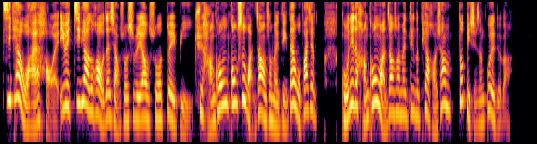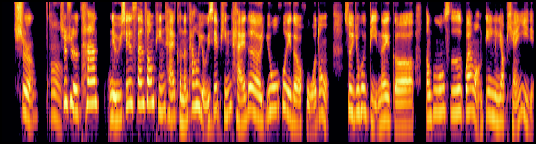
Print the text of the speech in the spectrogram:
机票我还好哎，因为机票的话，我在想说是不是要说对比去航空公司网站上面订，但是我发现国内的航空网站上面订的票好像都比携程贵，对吧？是，嗯，就是它有一些三方平台，可能它会有一些平台的优惠的活动，所以就会比那个航空公司官网订要便宜一点。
